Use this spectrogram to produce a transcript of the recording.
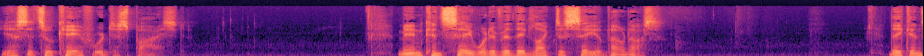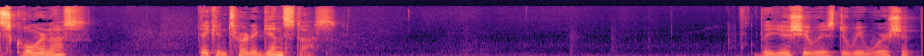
Yes, it's okay if we're despised. Men can say whatever they'd like to say about us. They can scorn us. They can turn against us. The issue is do we worship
